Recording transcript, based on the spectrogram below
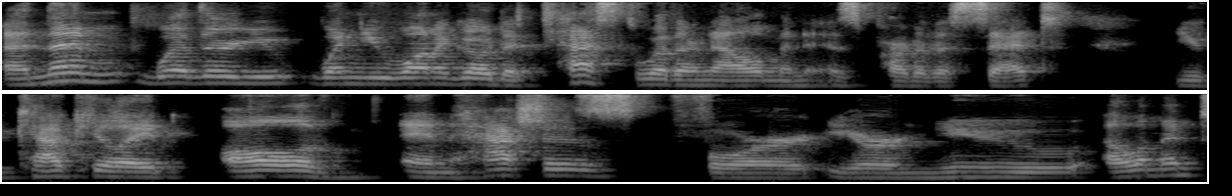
And then whether you, when you want to go to test whether an element is part of a set, you calculate all of n hashes for your new element,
